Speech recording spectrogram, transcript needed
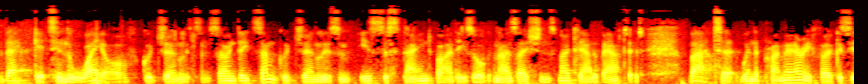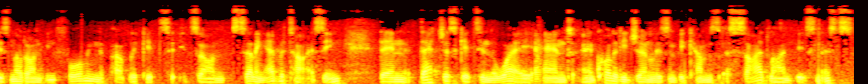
that gets in the way of good journalism. So indeed, some good journalism is sustained by these organisations, no doubt about it. But uh, when the primary focus is not on informing the public, it's it's on selling advertising, then that just gets in the way, and and quality journalism becomes a sideline business.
